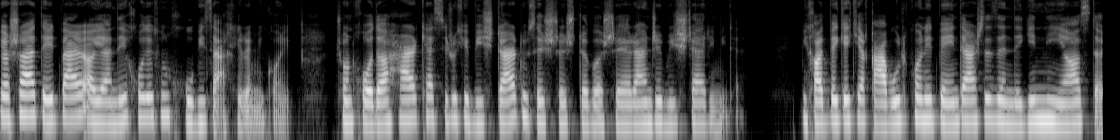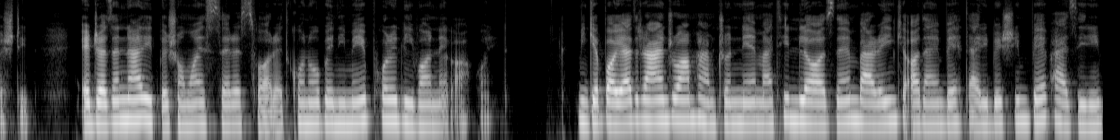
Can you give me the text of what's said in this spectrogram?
یا شاید دارید برای آینده خودتون خوبی ذخیره می‌کنید چون خدا هر کسی رو که بیشتر دوستش داشته باشه رنج بیشتری میده. می‌خواد بگه که قبول کنید به این درس زندگی نیاز داشتید. اجازه ندید به شما استرس وارد کنه و به نیمه پر لیوان نگاه کنید. میگه باید رنج رو هم همچون نعمتی لازم برای اینکه آدم بهتری بشیم بپذیریم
